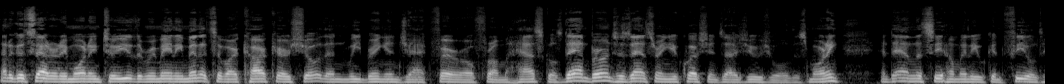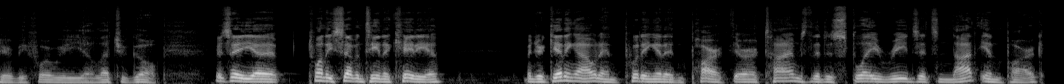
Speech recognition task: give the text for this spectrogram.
And a good Saturday morning to you. The remaining minutes of our Car Care Show, then we bring in Jack Farrell from Haskell's. Dan Burns is answering your questions as usual this morning. And Dan, let's see how many we can field here before we uh, let you go. Here's a uh, 2017 Acadia. When you're getting out and putting it in park, there are times the display reads it's not in park,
